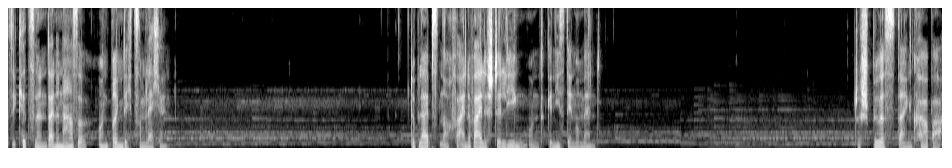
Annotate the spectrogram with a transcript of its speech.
Sie kitzeln deine Nase und bringen dich zum Lächeln. Du bleibst noch für eine Weile still liegen und genießt den Moment. Du spürst deinen Körper.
